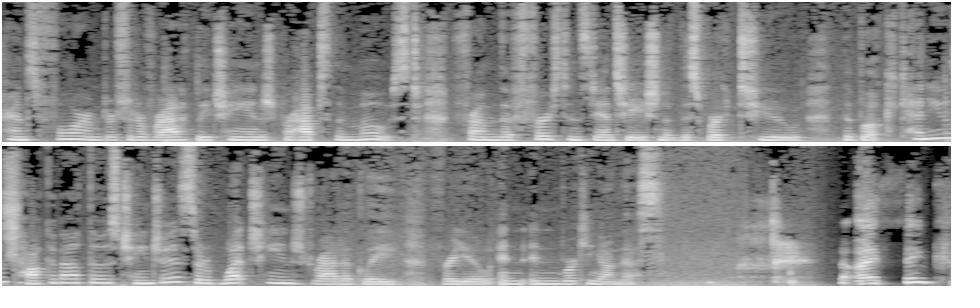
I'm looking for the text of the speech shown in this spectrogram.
transformed or sort of radically changed perhaps the most from the first instantiation of this work to the book. Can you talk about those changes? Sort of what changed radically for you in, in working on this? I think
